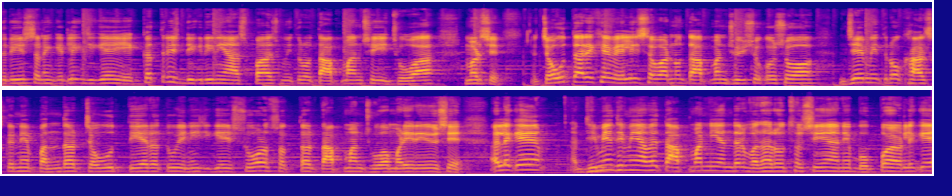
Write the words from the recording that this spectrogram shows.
ત્રીસ અને કેટલીક જગ્યાએ એકત્રીસ ડિગ્રીની આસપાસ મિત્રો તાપમાન છે એ જોવા મળશે. ચૌદ તારીખે વહેલી સવારનું તાપમાન જોઈ શકો છો. જે મિત્રો ખાસ કરીને પંદર, ચૌદ, તેર હતું એની જગ્યાએ સોળ, સત્તર તાપમાન જોવા મળી રહ્યું છે. એટલે કે ધીમે ધીમે હવે તાપમાનની અંદર વધારો થશે અને બપોર એટલે કે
